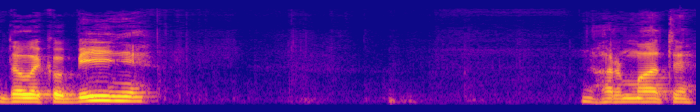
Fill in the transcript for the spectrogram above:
Далекобійні. Гармати.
